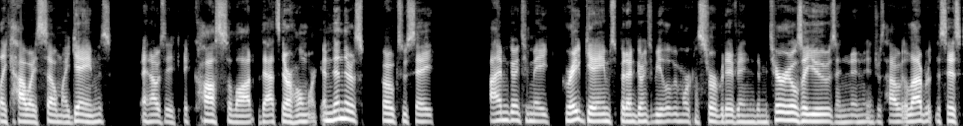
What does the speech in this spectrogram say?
like how I sell my games. And obviously it costs a lot. That's their homework. And then there's folks who say, I'm going to make great games, but I'm going to be a little bit more conservative in the materials I use and, and, and just how elaborate this is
